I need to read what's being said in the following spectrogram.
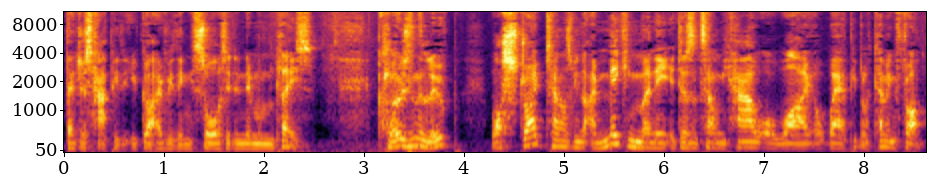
they're just happy that you've got everything sorted and in one place. Closing the loop while Stripe tells me that I'm making money, it doesn't tell me how or why or where people are coming from.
